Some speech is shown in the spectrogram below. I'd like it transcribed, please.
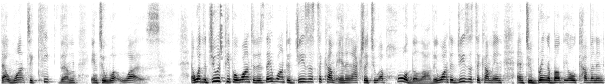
that want to keep them into what was. And what the Jewish people wanted is they wanted Jesus to come in and actually to uphold the law. They wanted Jesus to come in and to bring about the old covenant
